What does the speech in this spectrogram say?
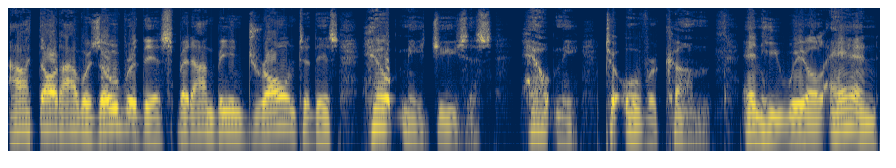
I thought I was over this, but I'm being drawn to this. Help me, Jesus. Help me to overcome. And He will. And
